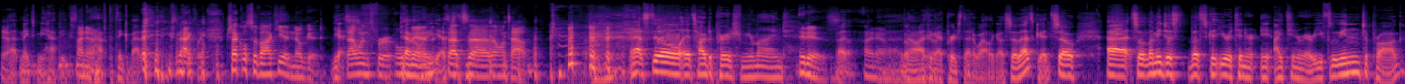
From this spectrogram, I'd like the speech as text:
Yeah. That makes me happy because I I, don't have to think about it. Exactly. Czechoslovakia, no good. Yes. That one's for old Definitely, men. yes. That's uh, that one's out. That's still, it's hard to purge from your mind. It is. But I know. Uh, no, I think. I purged that a while ago. So that's good. So, uh, so let me just let's get your itiner- itinerary. You flew into Prague.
